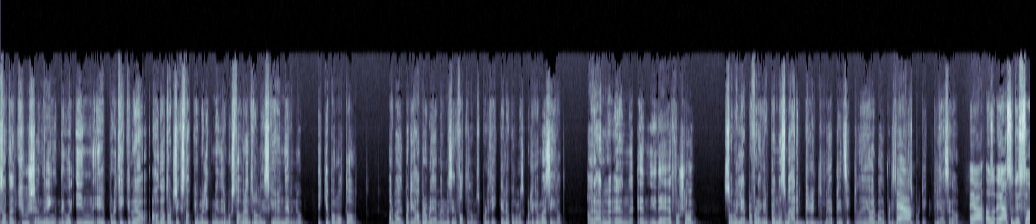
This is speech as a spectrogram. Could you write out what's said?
sant, en kursendring. Det går inn i politikk. Hadia Tajik snakker jo med litt mindre bokstaver enn Trond Giske. Hun nevner jo ikke på en måte om Arbeiderpartiet har problemer med sin fattigdomspolitikk eller økonomisk politikk. Hun bare sier at her er en, en, en idé, et forslag, som vil hjelpe for den gruppen, men som er et brudd med prinsippene i Arbeiderpartiets ja. velferdspolitikk, vil jeg si da. Ja, altså, ja så du så,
